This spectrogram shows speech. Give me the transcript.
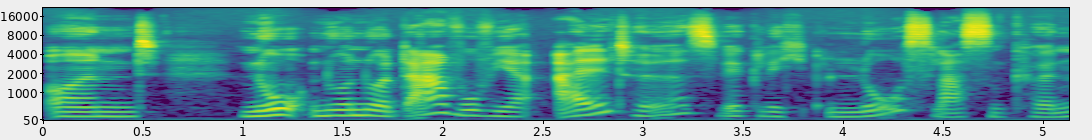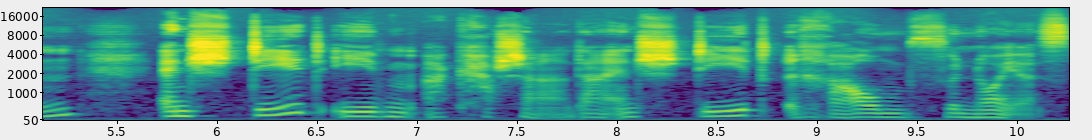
Und nur, nur, nur da, wo wir Altes wirklich loslassen können, entsteht eben Akasha, da entsteht Raum für Neues.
